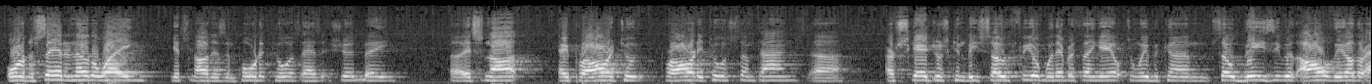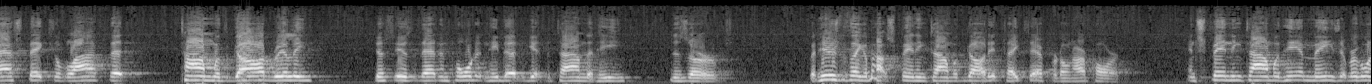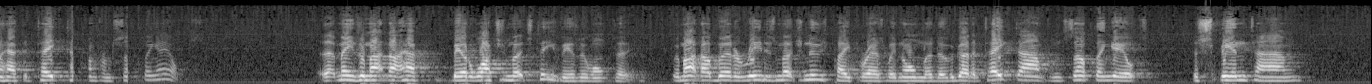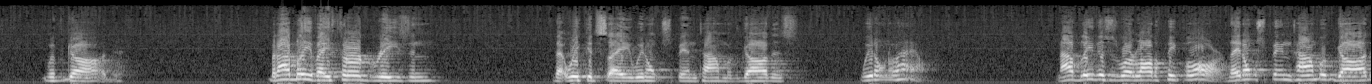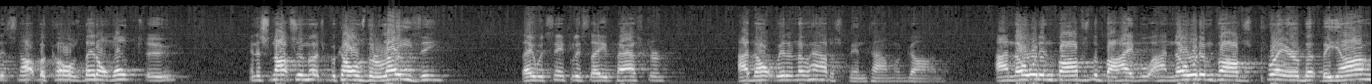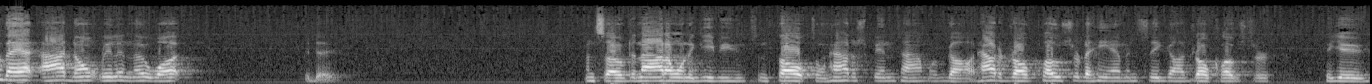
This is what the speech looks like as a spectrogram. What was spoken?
Or to say it another way, it's not as important to us as it should be. Uh, it's not a priority to, priority to us sometimes. Uh, our schedules can be so filled with everything else, and we become so busy with all the other aspects of life that time with God really just isn't that important, and He doesn't get the time that He deserves. But here's the thing about spending time with God it takes effort on our part. And spending time with Him means that we're going to have to take time from something else. That means we might not have be able to watch as much TV as we want to. We might not be able to read as much newspaper as we normally do. We've got to take time from something else to spend time with God. But I believe a third reason that we could say we don't spend time with God is we don't know how. And I believe this is where a lot of people are. They don't spend time with God. It's not because they don't want to, and it's not so much because they're lazy. They would simply say, Pastor, I don't really know how to spend time with God. I know it involves the Bible. I know it involves prayer, but beyond that, I don't really know what to do. And so tonight I want to give you some thoughts on how to spend time with God, how to draw closer to Him and see God draw closer to you.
